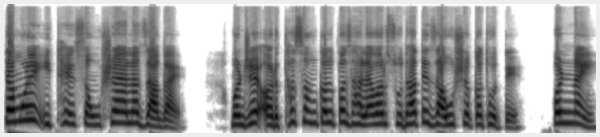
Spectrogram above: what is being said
त्यामुळे इथे संशयाला जागा आहे. म्हणजे अर्थसंकल्प झाल्यावर सुद्धा ते जाऊ शकत होते. पण नाही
